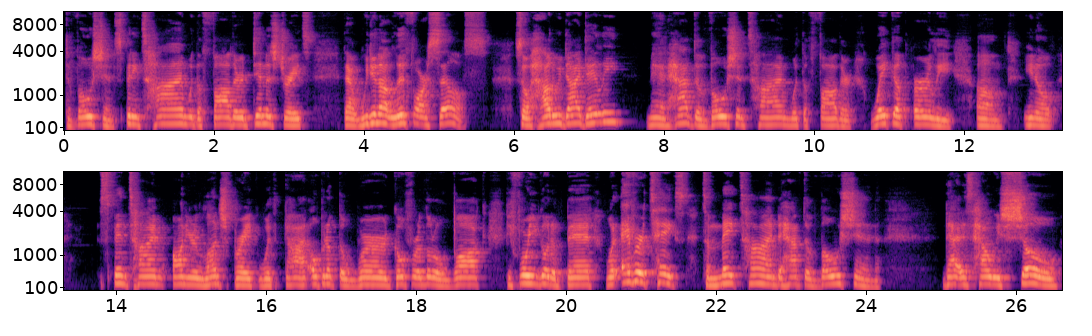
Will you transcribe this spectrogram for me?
Devotion, spending time with the Father demonstrates that we do not live for ourselves. So, how do we die daily? Man, have devotion time with the Father. Wake up early. Um, you know, spend time on your lunch break with God. Open up the Word. Go for a little walk before you go to bed. Whatever it takes to make time to have devotion. That is how we show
